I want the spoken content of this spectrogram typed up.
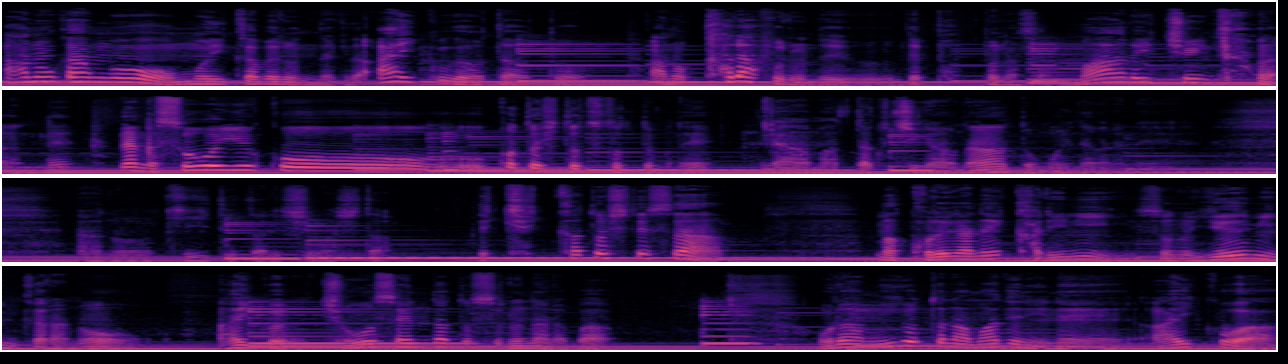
あのガムを思い浮かべるんだけど愛子が歌うとあのカラフルでポップなさ丸いチューイングガムなんね。なんかそういうこうこと一つとってもねいや全く違うなと思いながらねあの聞いてたりしました。で結果としてさまあこれがね仮にそのユーミンからの愛子への挑戦だとするならば俺は見事なまでにね愛子は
